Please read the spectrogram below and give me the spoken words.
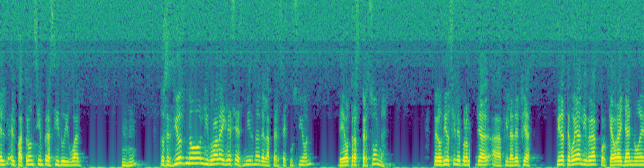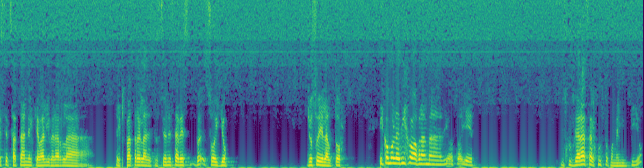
el, patrón siempre ha sido igual. Entonces, Dios no libró a la iglesia de Esmirna de la persecución de otras personas. Pero Dios sí le promete a, a Filadelfia, mira, te voy a librar porque ahora ya no es el Satán el que va a liberar la, el que va a traer la destrucción esta vez soy yo. Yo soy el autor. Y como le dijo Abraham a Dios, oye, ¿juzgarás al justo con el impío?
